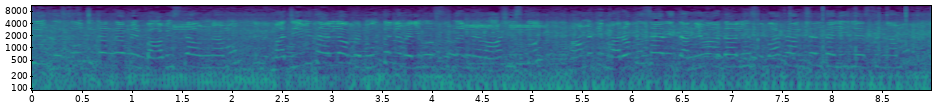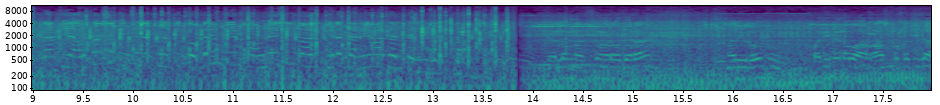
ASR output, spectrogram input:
శుభ సూచకంగా మేము భావిస్తూ ఉన్నాము మా జీవితాల్లో ఒక నూతన వెలుగు వస్తుందని మేము ఆశిస్తూ ఆమెకి మరొకసారి ధన్యవాదాలు శుభాకాంక్షలు తెలియజేస్తున్నాము నాకు ఈ అవకాశం ఇచ్చినటువంటి కొమరం భీం ఫౌండేషన్ వారికి కూడా ధన్యవాదాలు తెలియజేస్తాము బెల్లం నరసింహారావు ద్వారా మరి ఈరోజు పదిహేనవ రాష్ట్రపతిగా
